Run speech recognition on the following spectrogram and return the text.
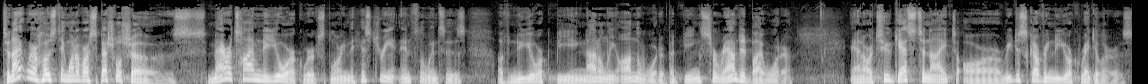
Tonight, we're hosting one of our special shows, Maritime New York. We're exploring the history and influences of New York being not only on the water, but being surrounded by water. And our two guests tonight are Rediscovering New York regulars.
